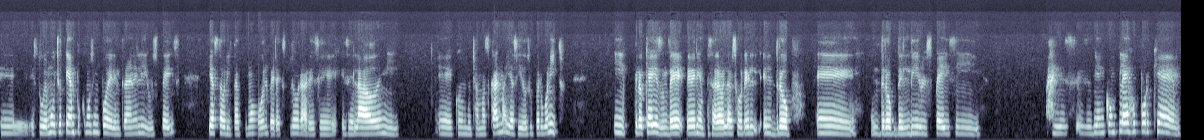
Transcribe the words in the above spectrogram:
eh, estuve mucho tiempo como sin poder entrar en el Little Space y hasta ahorita como volver a explorar ese, ese lado de mí eh, con mucha más calma y ha sido súper bonito. Y creo que ahí es donde debería empezar a hablar sobre el, el drop el drop del Little Space y es, es, bien complejo porque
